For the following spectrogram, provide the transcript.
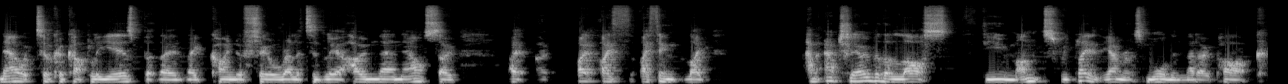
now. It took a couple of years, but they, they kind of feel relatively at home there now. So I I I, I think like and actually over the last few months we played at the Emirates more than Meadow Park.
